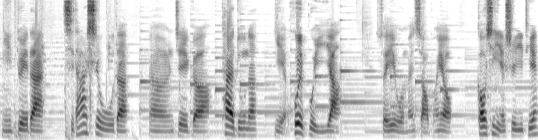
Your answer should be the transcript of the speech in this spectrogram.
你对待其他事物的，嗯，这个态度呢也会不一样。所以，我们小朋友高兴也是一天，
